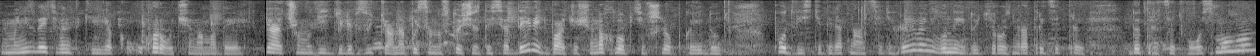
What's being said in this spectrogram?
Мені здається, вони такі, як укорочена модель. В дитячому відділі взуття написано 169. Бачу, що на хлопців шльопки йдуть по 219 гривень. Вони йдуть з розміра 33 до 38.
